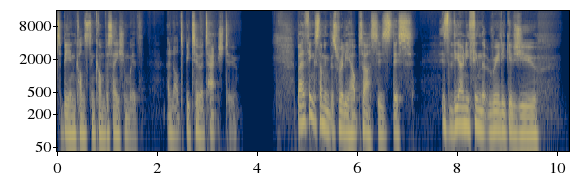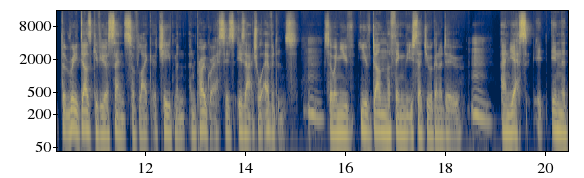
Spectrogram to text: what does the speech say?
to be in constant conversation with and not to be too attached to. But I think something that's really helped us is this is the only thing that really gives you that really does give you a sense of like achievement and progress is is actual evidence. Mm. So when you've you've done the thing that you said you were going to do, mm. and yes, it, in the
